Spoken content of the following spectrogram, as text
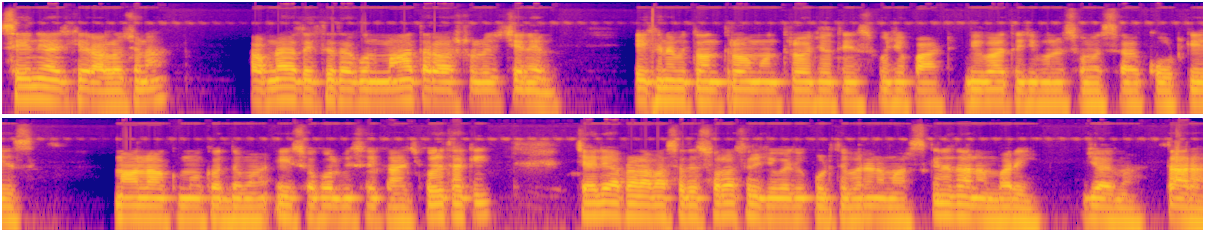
সে নিয়ে আজকের আলোচনা। আপনারা দেখতে থাকুন মা তারা অস্ট্রোলজি চ্যানেল। এখানে আমি তন্ত্র, মন্ত্র, জ্যোতিষ, পুজো পাঠ, বিবাহিত জীবনের সমস্যা, কোর্ট কেস মামলা মোকদ্দমা এই সকল বিষয়ে কাজ করে থাকি। চাইলে আপনারা আমার সাথে সরাসরি যোগাযোগ করতে পারেন আমার স্ক্রিনে দেওয়া নাম্বারেই। জয় মা তারা।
